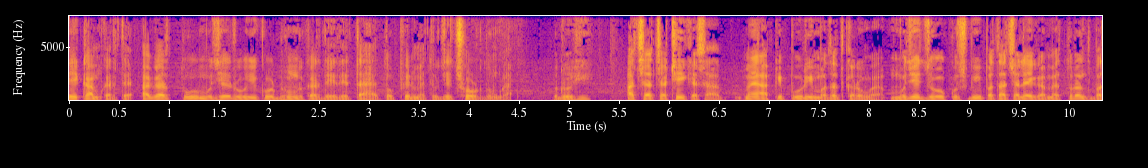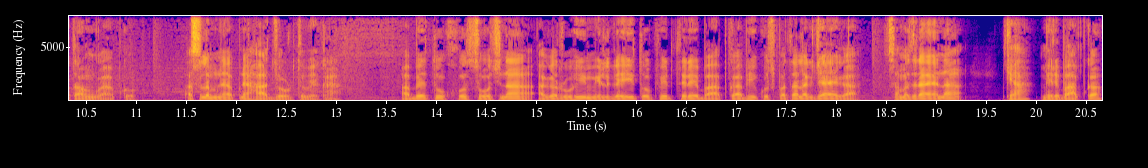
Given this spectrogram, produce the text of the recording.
एक काम करते हैं। अगर तू मुझे रूही को ढूंढ कर दे देता है तो फिर मैं तुझे छोड़ दूँगा। रूही? अच्छा अच्छा ठीक है साहब, मैं आपकी पूरी मदद करूँगा। मुझे जो कुछ भी पता चलेगा, मैं तुरंत बताऊँगा आपको। असलम ने अपने हाथ जोड़ते हुए कहा, अबे, तू खुद सोचना, अगर रूही मिल गई तो फिर तेरे बाप का भी कुछ पता लग जाएगा। समझ रहा है ना? क्या? मेरे बाप का?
